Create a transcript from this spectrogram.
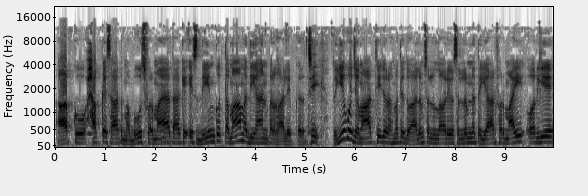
آپ کو حق کے ساتھ مبوس فرمایا تاکہ اس دین کو تمام ادیان پر غالب کر دے۔ ٹھیک۔ تو یہ وہ جماعت تھی جو رحمت دو عالم صلی اللہ علیہ وسلم نے تیار فرمائی اور یہ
